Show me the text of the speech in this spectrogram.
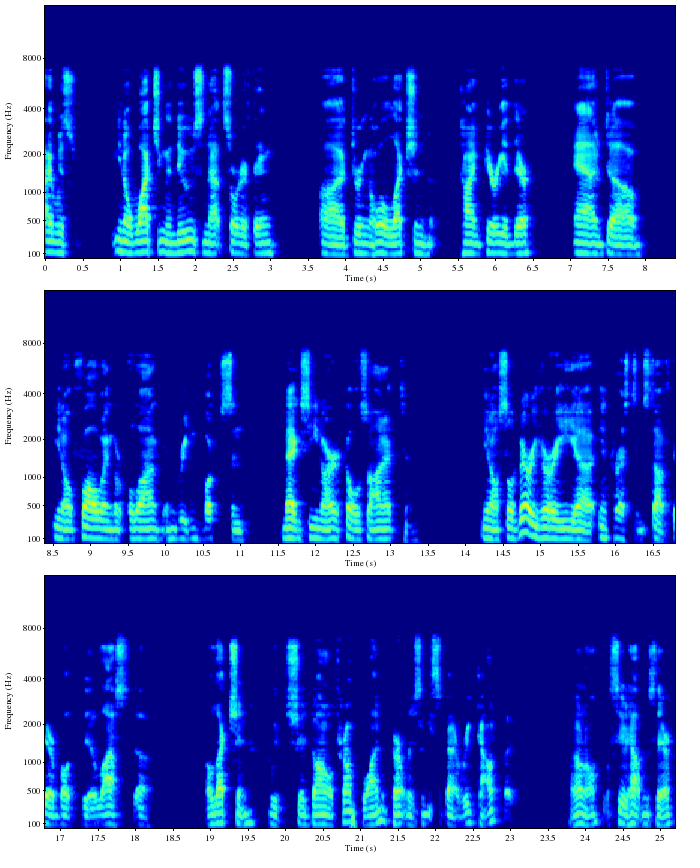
I was you know, watching the news and that sort of thing uh, during the whole election time period there, and uh, you know, following along and reading books and magazine articles on it. And, you know, so very, very uh, interesting stuff there about the last uh, election, which uh, Donald Trump won. Apparently, there's going to be some kind of recount, but I don't know. We'll see what happens there.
